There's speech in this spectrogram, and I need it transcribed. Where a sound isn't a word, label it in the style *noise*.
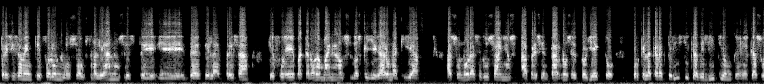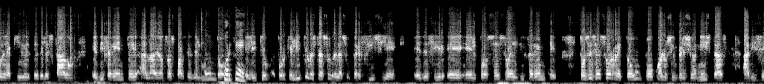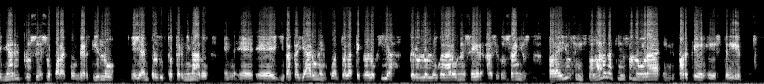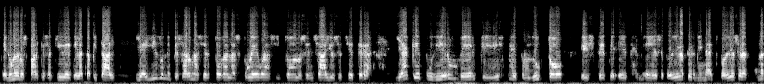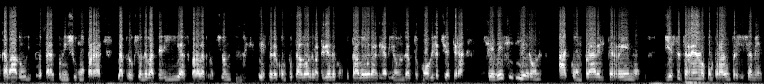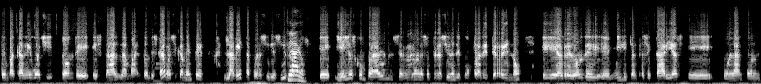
precisamente fueron los australianos, este, eh, de, de la empresa que fue Bacanora Minerals los que llegaron aquí a, a Sonora hace dos años a presentarnos el proyecto, porque la característica del litio, en el caso de aquí del estado, es diferente a la de otras partes del mundo. ¿Por qué? El litio, porque el litio no está sobre la superficie, es decir, eh, el proceso es diferente. Entonces eso retó un poco a los inversionistas a diseñar el proceso para convertirlo ya en producto terminado en, eh, eh, y batallaron en cuanto a la tecnología, pero lo lograron hacer hace dos años. Para ello se instalaron aquí en Sonora, en el parque, este, en uno de los parques aquí de, de la capital, y ahí es donde empezaron a hacer todas las pruebas y todos los ensayos, etcétera, ya que pudieron ver que este producto este, eh, eh, se podría terminar, podría ser un acabado importante, un insumo para la producción de baterías, para la producción este, de computador, de baterías de computadora, de avión, de automóvil, etcétera. Se decidieron a comprar el terreno y este terreno lo compraron precisamente en Bacadehuachi, donde está la donde está básicamente la beta, por así decirlo. Claro. Eh, y ellos compraron, cerraron las operaciones de compra de terreno eh, alrededor de eh, mil y tantas hectáreas con, la, con,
